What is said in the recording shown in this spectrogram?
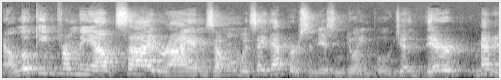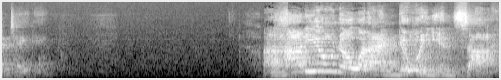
Now, looking from the outside, Ryan, someone would say that person isn't doing puja, they're meditating. Uh, How do you know what I'm doing inside?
